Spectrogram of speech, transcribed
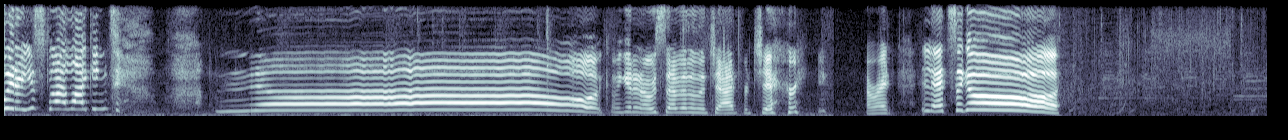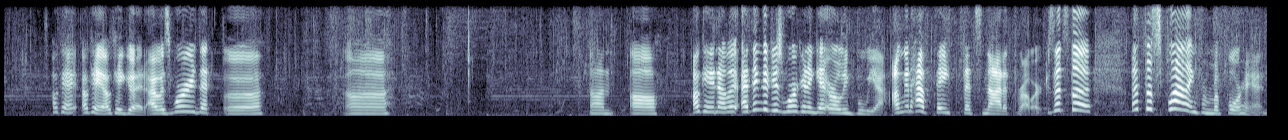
wait, are you splatlocking too? No! Can we get an 07 in the chat for Cherry? All right, let's go! Okay, okay, okay, good. I was worried that, uh, uh, um, uh, okay, no, I think they're just working to get early booyah. I'm gonna have faith that's not a thrower, because that's the, that's the splatling from beforehand.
